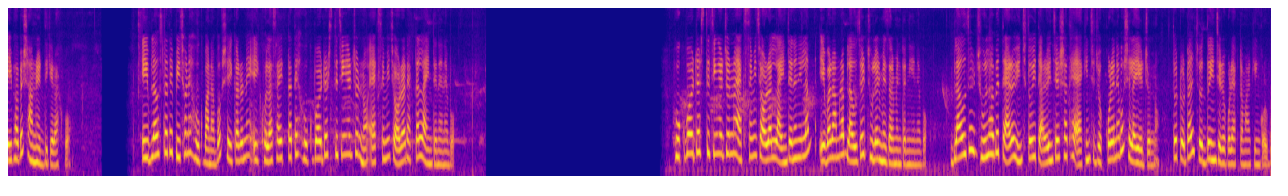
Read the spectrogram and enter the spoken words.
এইভাবে সামনের দিকে রাখব। এই ব্লাউজটাতে পিছনে হুক বানাবো, সেই কারণে এই খোলা সাইডটাতে হুক বর্ডার স্টিচিংয়ের জন্য এক সেমি চড়ার একটা লাইন টেনে নেব। হুক বর্ডার স্টিচিংয়ের জন্য এক সেমি চওড়ার লাইন টেনে নিলাম, এবার আমরা ব্লাউজের ঝুলের মেজারমেন্টটা নিয়ে নেব। ব্লাউজের ঝুল হবে তেরো ইঞ্চ তো ওই তেরো ইঞ্চের সাথে এক ইঞ্চ যোগ করে নেব সেলাইয়ের জন্য। তো টোটাল চোদ্দ ইঞ্চের ওপরে একটা মার্কিং করব।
